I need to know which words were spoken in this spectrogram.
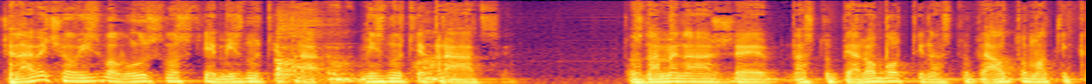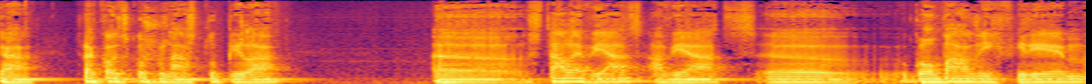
že najväčšou výzvou budúcnosti je miznutie, pra, miznutie práce. To znamená, že nastúpia roboty, nastúpia automatika, ktorá konec už nastúpila, stále viac a viac e, globálnych firiem e,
